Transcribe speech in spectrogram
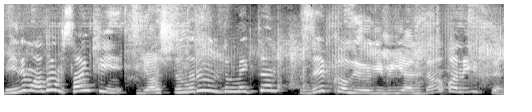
Benim adam sanki yaşlıları öldürmekten zevk alıyor gibi geldi ama neyse.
